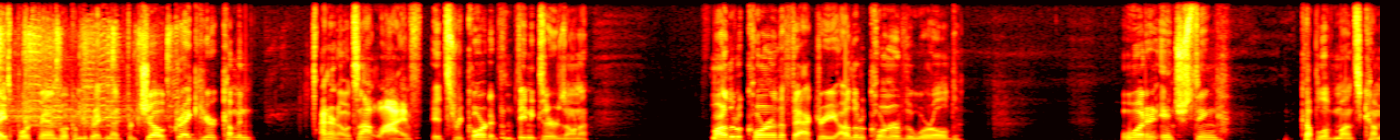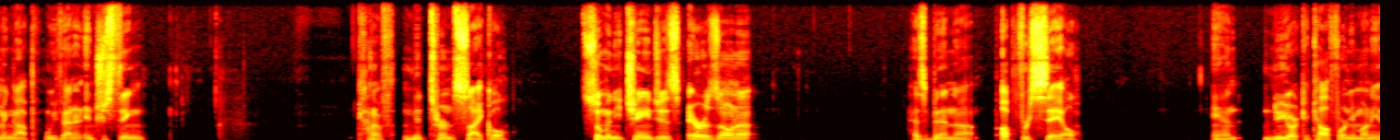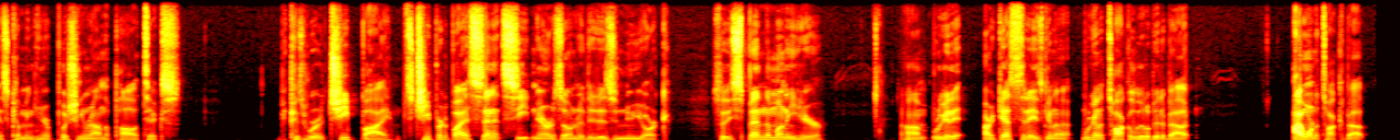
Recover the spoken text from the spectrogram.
Hey, sports fans, welcome to Greg Medford Show. Greg here coming, I don't know, it's not live. It's recorded from Phoenix, Arizona. From our little corner of the factory, our little corner of the world. What an interesting couple of months coming up. We've had an interesting kind of midterm cycle. So many changes. Arizona has been uh, up for sale, and New York and California money is coming here, pushing around the politics because we're a cheap buy. It's cheaper to buy a Senate seat in Arizona than it is in New York. So they spend the money here. Um, we're gonna. Our guest today is gonna. We're gonna talk a little bit about. I want to talk about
